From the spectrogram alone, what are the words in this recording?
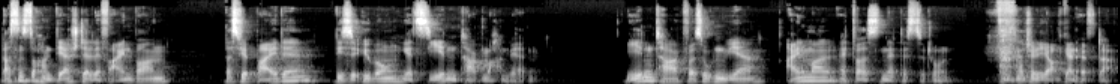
Lass uns doch an der Stelle vereinbaren, dass wir beide diese Übung jetzt jeden Tag machen werden. Jeden Tag versuchen wir einmal etwas Nettes zu tun. Natürlich auch gern öfter.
